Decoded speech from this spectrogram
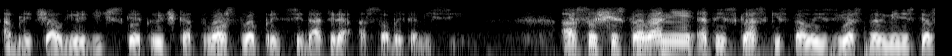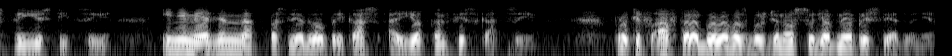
обличал юридическое крючкотворство председателя особой комиссии. О существовании этой сказки стало известно в Министерстве юстиции – и немедленно последовал приказ о ее конфискации. Против автора было возбуждено судебное преследование.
